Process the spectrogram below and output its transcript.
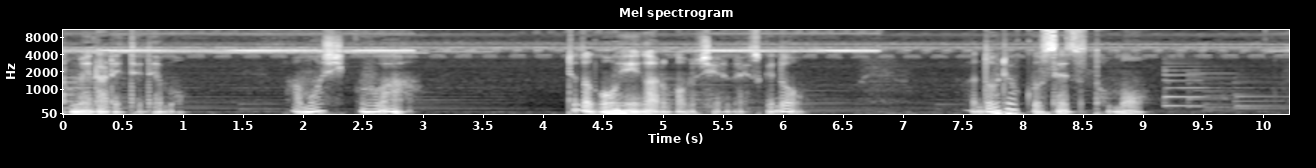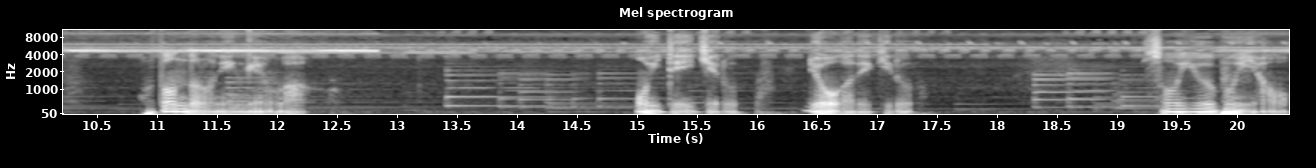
止められてでも、あもしくは、ちょっと語弊があるかもしれないですけど、努力せずとも、ほとんどの人間は、置いていける、量ができる、そういう分野を、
